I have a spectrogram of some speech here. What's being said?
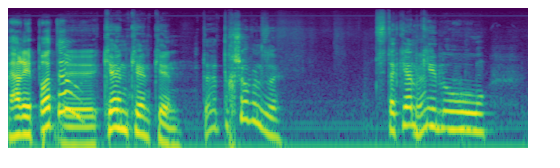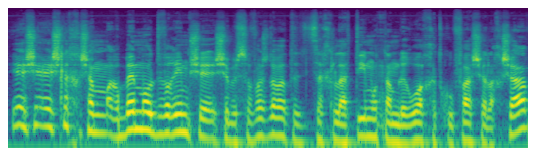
בהארי פוטר? אה, כן, כן, כן. ת, תחשוב על זה. תסתכל כן. כאילו, יש, יש לך שם הרבה מאוד דברים ש, שבסופו של דבר אתה תצטרך להתאים אותם לרוח התקופה של עכשיו.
